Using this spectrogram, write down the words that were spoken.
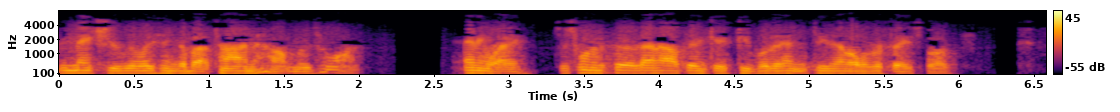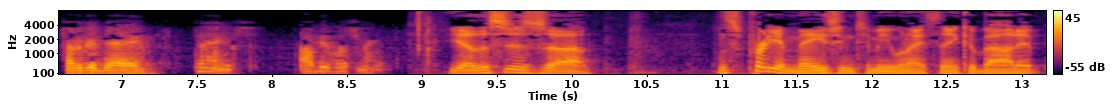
it makes you really think about time and how it moves along. Anyway, just wanted to throw that out there in case people didn't see that all over Facebook. Have a good day. Thanks. I'll be listening. Yeah, this is uh, this is pretty amazing to me when I think about it,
